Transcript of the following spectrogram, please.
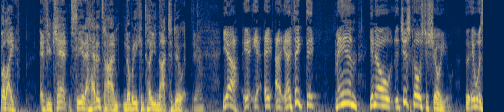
But like, if you can't see it ahead of time, nobody can tell you not to do it. Yeah. Yeah, I, I, I- I think that man, you know, it just goes to show you. It was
